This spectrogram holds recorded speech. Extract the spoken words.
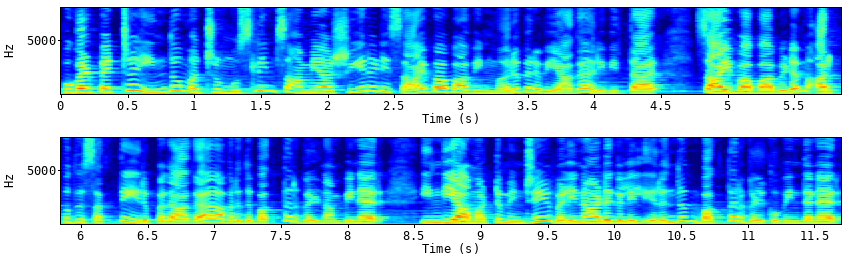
புகழ்பெற்ற இந்து மற்றும் முஸ்லிம் சாமியார் ஷீரடி சாய்பாபாவின் மறுபிறவியாக அறிவித்தார். சாய்பாபாவிடம் அற்புத சக்தி இருப்பதாக அவரது பக்தர்கள் நம்பினர். இந்தியா மட்டுமின்றி வெளிநாடுகளில் இருந்தும் பக்தர்கள் குவிந்தனர்.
